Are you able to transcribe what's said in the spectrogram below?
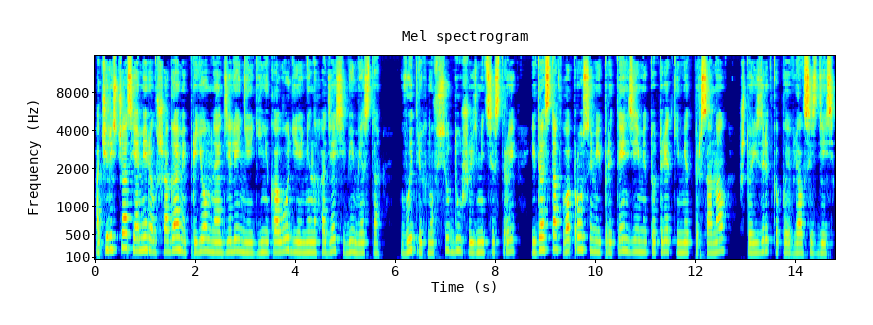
А через час я мерил шагами приемное отделение гинекологии, не находя себе места, вытряхнув всю душу из медсестры и достав вопросами и претензиями тот редкий медперсонал, что изредка появлялся здесь.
